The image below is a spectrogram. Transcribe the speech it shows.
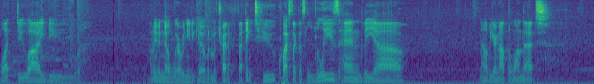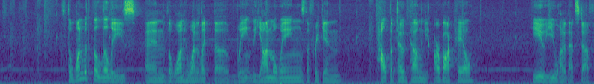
What do I do? I don't even know where we need to go, but I'm gonna try to... I think two quests, like this Lilies and the, uh... No, you're not the one that... It's the one with the lilies and the one who wanted, like, the wing, the Yanma wings, the freaking Palpitoad tongue, and the Arbok tail. You, you wanted that stuff.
